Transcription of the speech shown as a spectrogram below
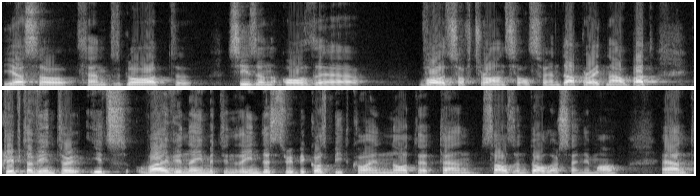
Yeah, so thanks God, uh, season of the Words of Trance also end up right now. But crypto winter, it's why we name it in the industry because Bitcoin not at $10,000 anymore. And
